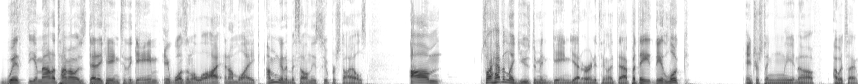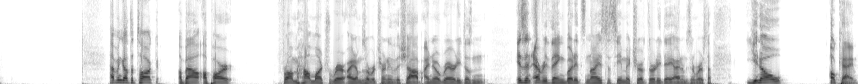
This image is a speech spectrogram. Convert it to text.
with the amount of time I was dedicating to the game, it wasn't a lot, and I'm like, I'm gonna miss out on these super styles. Um, so I haven't like used them in game yet or anything like that, but they they look interestingly enough, I would say. Haven't got to talk about apart from how much rare items are returning to the shop. I know rarity doesn't isn't everything, but it's nice to see a mixture of 30 day items and rare stuff. You know, okay,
